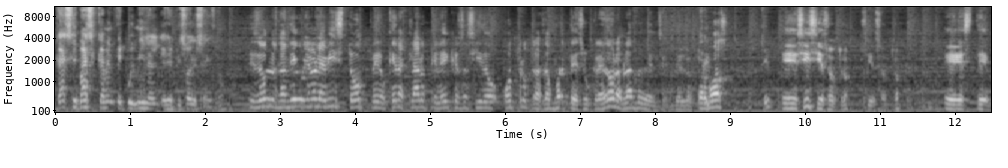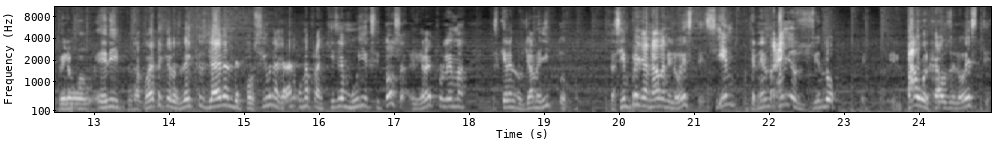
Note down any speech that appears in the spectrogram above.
casi básicamente culmina el, episodio 6, ¿no? Dice, bueno, San Diego, yo no lo he visto, pero queda claro que Lakers ha sido otro tras la muerte de su creador, hablando del, del doctor Boss. ¿Sí? Eh, sí, sí es otro, sí es otro. Este, pero Eddie, pues acuérdate que los Lakers ya eran de por sí una gran, una franquicia muy exitosa. El gran problema es que eran los llameritos, ¿no? O sea, siempre ganaban el oeste, siempre, tenían años siendo el powerhouse del oeste.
